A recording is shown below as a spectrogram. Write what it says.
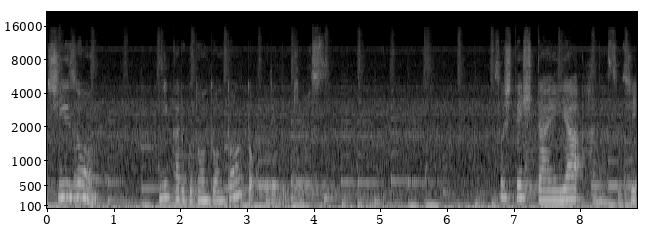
C ゾーンに軽くトントントンと入れていきます。そして額や鼻筋。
